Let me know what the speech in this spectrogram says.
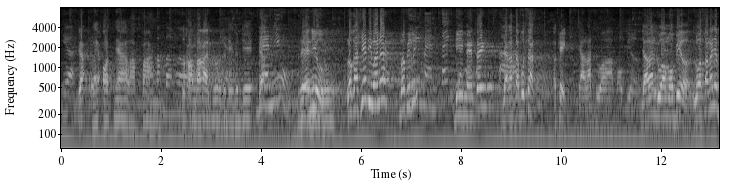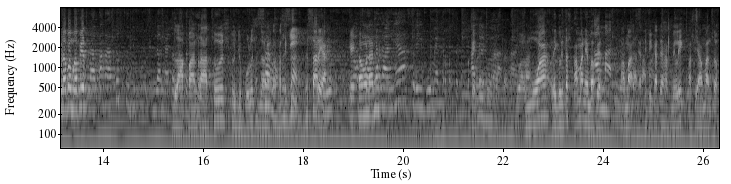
iya. ya. layoutnya lapang, Lapang banget. Lapang banget. tidur gede-gede. Brand new. Brand new. Lokasinya di mana, Mbak Firly? Di Menteng. Di Menteng, Jakarta Pusat. Oke, Jalan dua mobil. jalan dua mobil. Luasannya berapa, Mbak Fir? 879 meter 879 Besar meter persegi. besar, Besar ya? besar. Oke. Bangunannya? Bangunannya 1000 meter persegi. Ada dua lantai. Dua lantai. Semua legalitas aman ya, Mbak Fir? Aman. Aman. Sertifikatnya hak milik masih aman tuh.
